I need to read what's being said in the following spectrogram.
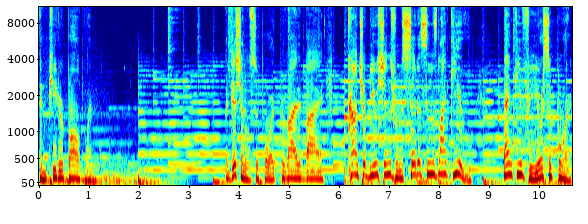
and Peter Baldwin. Additional support provided by contributions from citizens like you. Thank you for your support.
